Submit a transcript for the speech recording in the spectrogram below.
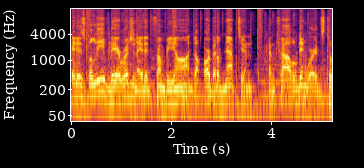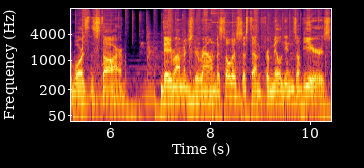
It is believed they originated from beyond the orbit of Neptune, and traveled inwards towards the star. They rummaged around the solar system for millions of years,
